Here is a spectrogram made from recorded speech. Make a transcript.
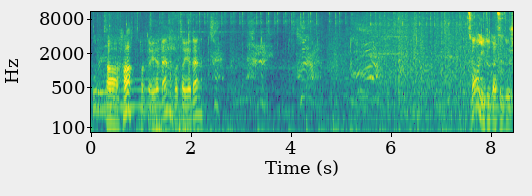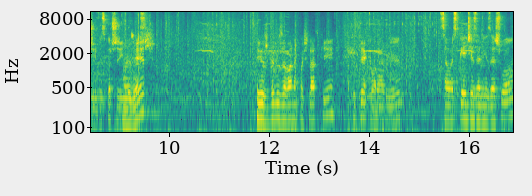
Kurwa. Aha, bo to jeden, bo to jeden. Co oni tu tacy duży wyskoczyli? No Widzisz? Już wyluzowane pośladki, a tu piekło. Ładnie. Całe spięcie ze mnie zeszło.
